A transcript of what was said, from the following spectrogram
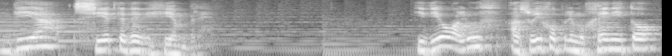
Día 7 de diciembre. Y dio a luz a su hijo primogénito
